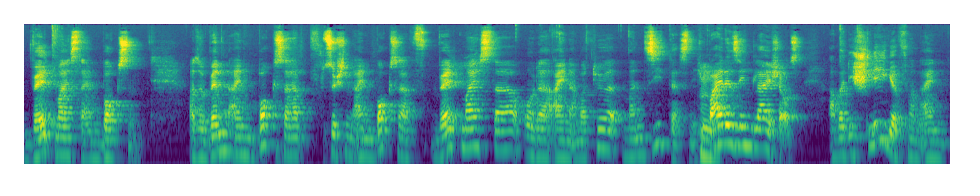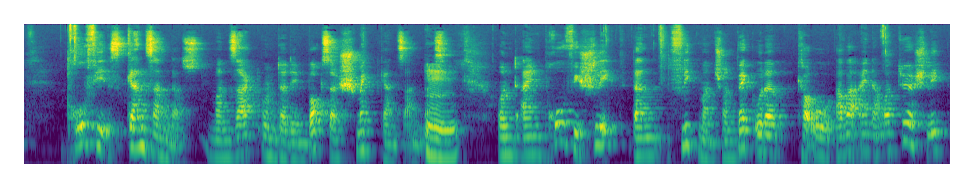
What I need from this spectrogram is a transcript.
Weltmeister im Boxen. Also wenn ein Boxer, zwischen einem Boxer Weltmeister oder ein Amateur, man sieht das nicht. Mhm. Beide sehen gleich aus. Aber die Schläge von einem Profi ist ganz anders. Man sagt unter dem Boxer schmeckt ganz anders. Mhm. Und ein Profi schlägt, dann fliegt man schon weg oder K.O. Aber ein Amateur schlägt,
